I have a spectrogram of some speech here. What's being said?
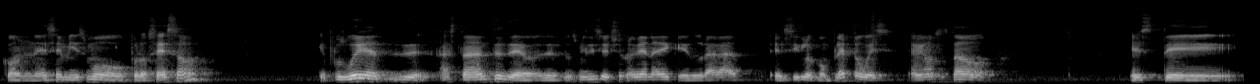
con ese mismo proceso, que pues, güey, hasta antes de, del 2018 no había nadie que durara el siglo completo, güey. Habíamos estado, este,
